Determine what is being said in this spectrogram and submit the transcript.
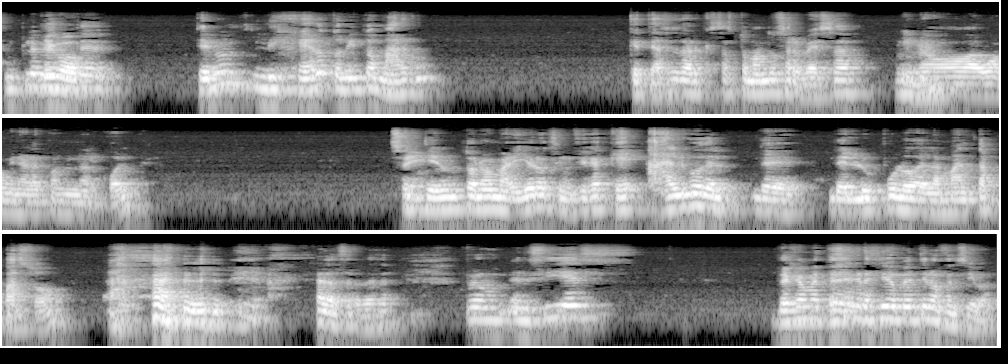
Simplemente tiene un ligero tonito amargo que te hace saber que estás tomando cerveza y no agua mineral con alcohol. Sí. Tiene un tono amarillo, lo que significa que algo del, de- del lúpulo de la malta pasó. a la cerveza. Pero en sí es, Déjame es te, agresivamente inofensiva.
